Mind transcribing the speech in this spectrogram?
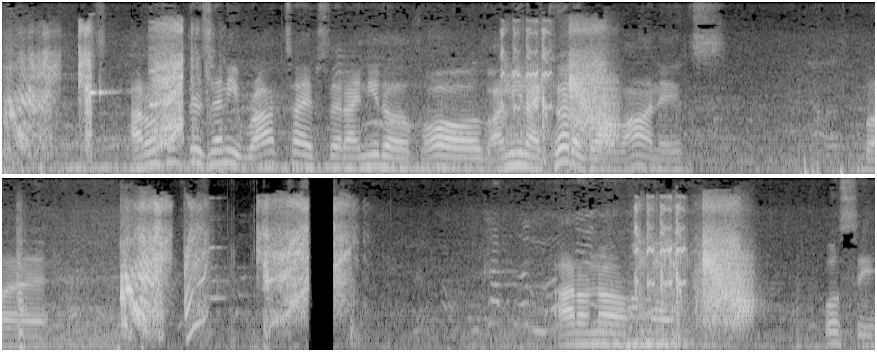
I don't think there's any rock types that I need to evolve. I mean, I could evolve Onix, but I don't know. We'll see.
